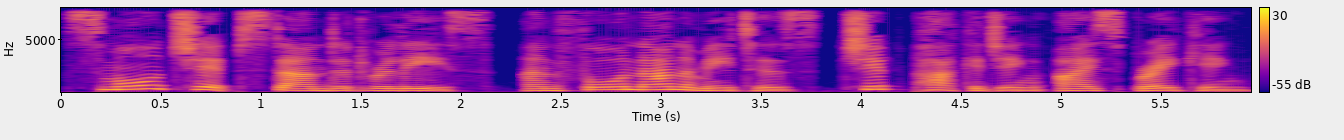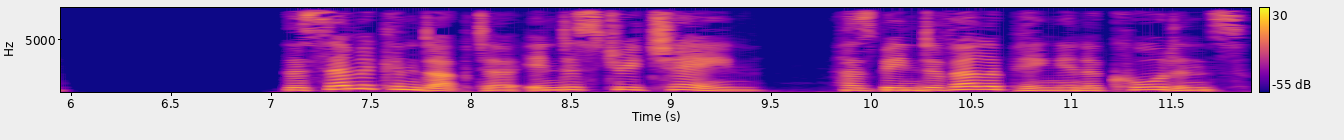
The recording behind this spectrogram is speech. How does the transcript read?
Small chip standard release and 4 nanometers chip packaging ice breaking. The semiconductor industry chain has been developing in accordance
